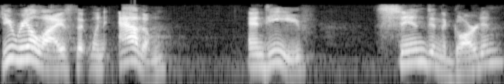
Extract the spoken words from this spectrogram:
Do you realize that when Adam and Eve sinned in the garden,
